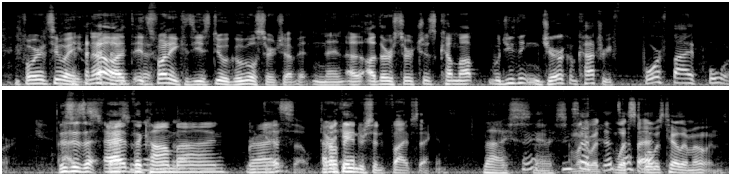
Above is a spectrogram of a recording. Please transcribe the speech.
Four two eight. No, it, it's funny because you just do a Google search of it, and then uh, other searches come up. What do you think, Jerricho Cotchery? Four five four. This is at the than I combine, right? I guess so. I don't Derek think- Anderson, five seconds. Nice, Yeah. nice. I wonder what, what's, what was Taylor Moton's?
